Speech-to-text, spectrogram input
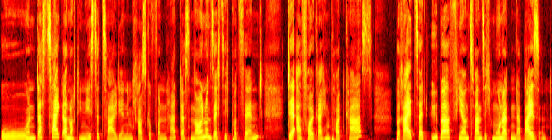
Und das zeigt auch noch die nächste Zahl, die er nämlich rausgefunden hat, dass 69 Prozent der erfolgreichen Podcasts bereits seit über 24 Monaten dabei sind.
